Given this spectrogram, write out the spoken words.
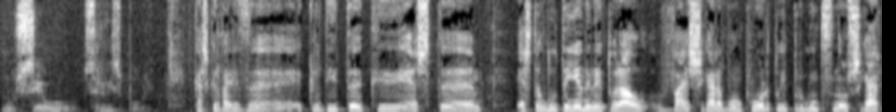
no seu serviço público. Carlos Carvalho, acredita que esta, esta luta em ano eleitoral vai chegar a bom porto e pergunto se não chegar,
